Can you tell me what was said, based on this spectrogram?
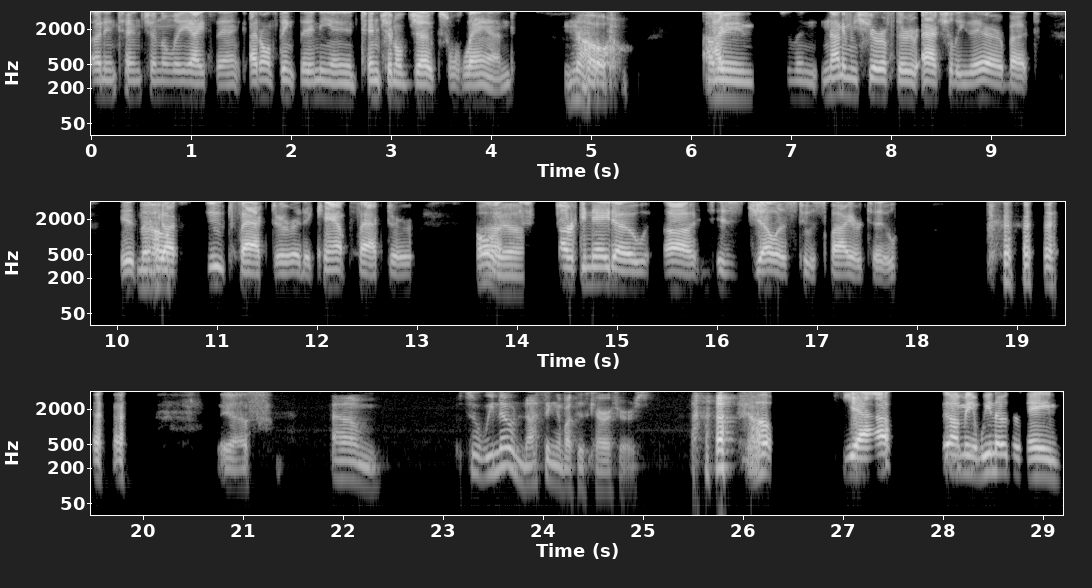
unintentionally. I think I don't think that any intentional jokes will land. no, I, I- mean, Even not even sure if they're actually there, but it's No. got a loot factor and a camp factor. Oh uh, yeah, Sharknado uh, is jealous to aspire to. yes. Um, so we know nothing about these characters. No, Yeah, I mean we know the names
